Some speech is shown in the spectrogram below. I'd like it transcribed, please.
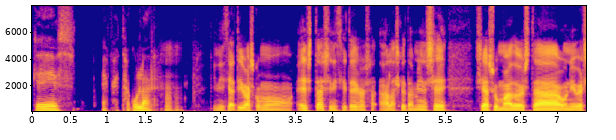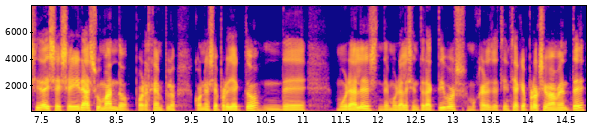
que es espectacular iniciativas como estas, iniciativas a las que también se, ha sumado esta universidad y se seguirá sumando, por ejemplo, con ese proyecto de murales, de murales interactivos, Mujeres de Ciencia, que próximamente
